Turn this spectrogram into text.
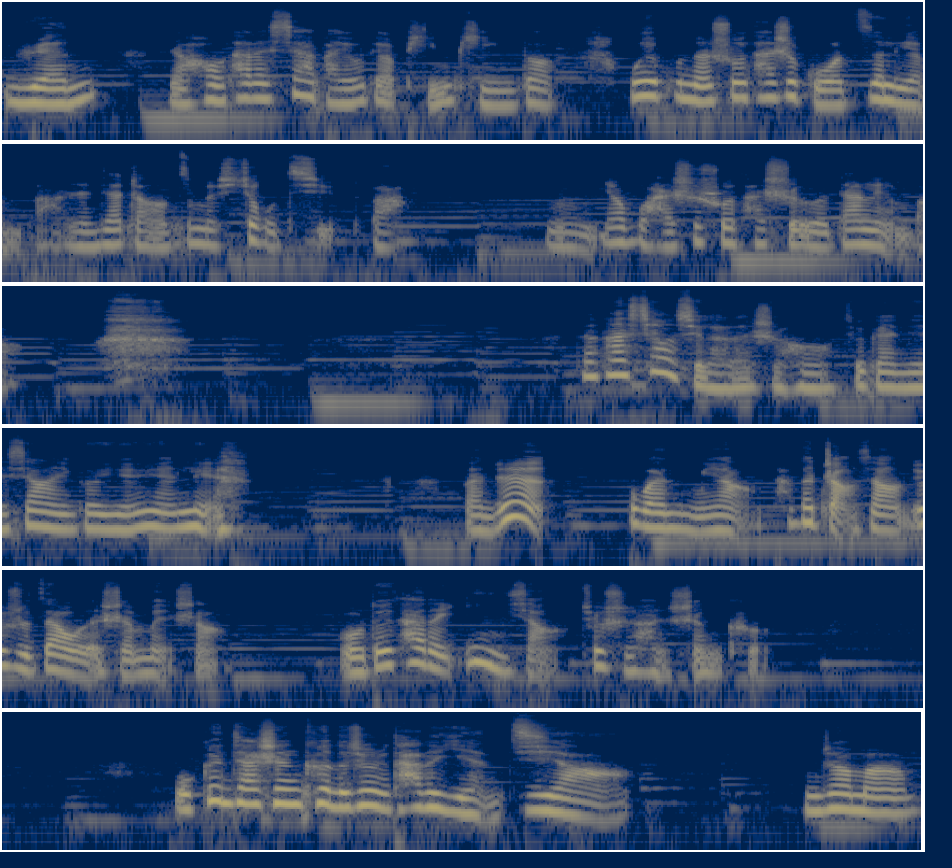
圆，然后她的下巴有点平平的。我也不能说她是国字脸吧，人家长得这么秀气，对吧？嗯，要不还是说她是鹅蛋脸吧。但她笑起来的时候，就感觉像一个圆圆脸。反正不管怎么样，她的长相就是在我的审美上。我对他的印象就是很深刻，我更加深刻的就是他的演技啊！你知道吗？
